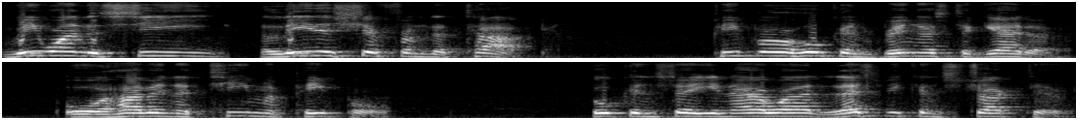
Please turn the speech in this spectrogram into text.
We want to see leadership from the top. People who can bring us together or having a team of people who can say, you know what, let's be constructive.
